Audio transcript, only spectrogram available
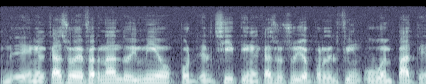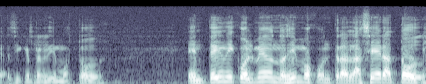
En el caso de Fernando y mío por el City, en el caso suyo por Delfín hubo empate, así que perdimos todos. En técnico Olmedo nos dimos contra la acera todos.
